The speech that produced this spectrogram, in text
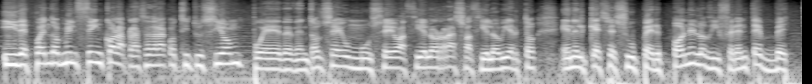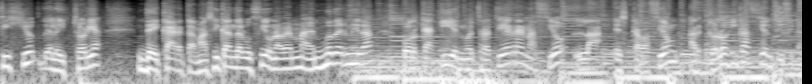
Y después en 2005 la Plaza de la Constitución, pues desde entonces un museo a cielo raso, a cielo abierto, en el que se superponen los diferentes vestigios de la historia de Cártama. Así que Andalucía una vez más es modernidad, porque aquí en nuestra tierra nació la excavación arqueológica científica.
